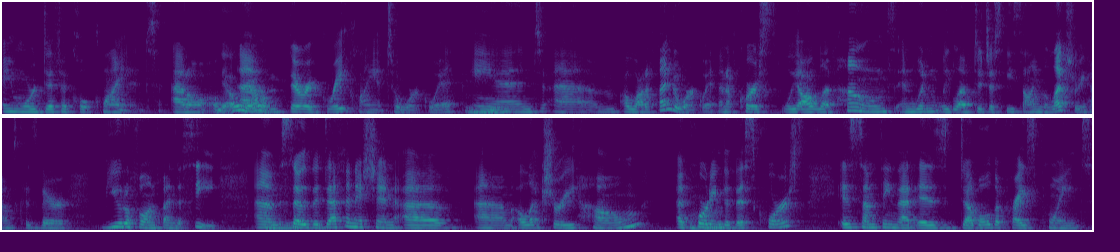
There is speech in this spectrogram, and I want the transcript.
a more difficult client at all. No, no. Um, they're a great client to work with Mhm. and um, a lot of fun to work with. And of course, we all love homes, and wouldn't we love to just be selling the luxury homes because they're beautiful and fun to see? Um, Mhm. So, the definition of um, a luxury home, according Mm-hmm. to this course, is something that is double the price point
